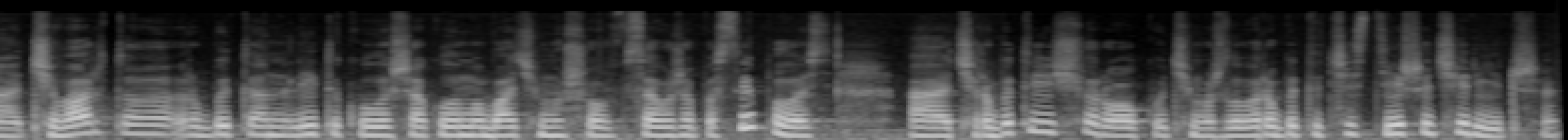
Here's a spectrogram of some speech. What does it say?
е, чи варто робити аналітику лише коли ми бачимо, що все вже посипалось, е, чи робити її щороку, чи можливо робити частіше чи рідше?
